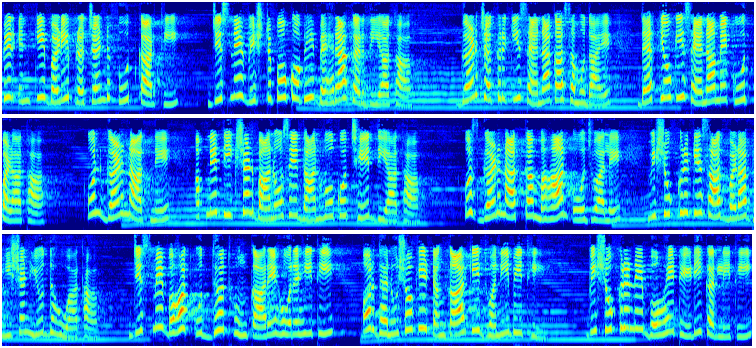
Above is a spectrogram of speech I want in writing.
फिर इनकी बड़ी प्रचंड फूतकार थी जिसने विष्टपों को भी बहरा कर दिया था। गण चक्र की सेना का समुदाय दैत्यों की सेना में कूद पड़ा था। उन गणनाथ ने अपने तीक्ष्ण बाणों से दानवों को छेद दिया था। उस गणनाथ का महान ओज वाले विशुक्र के साथ बड़ा भीषण युद्ध हुआ था, जिसमें बहुत उद्धत हुंकारे हो रही थी और धनुषों की टंकार की ध्वनि भी थी। विशुक्र ने बोहे टेढ़ी कर ली थी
